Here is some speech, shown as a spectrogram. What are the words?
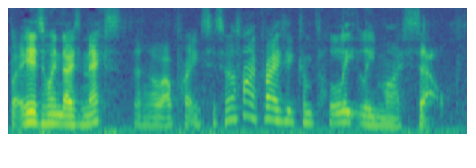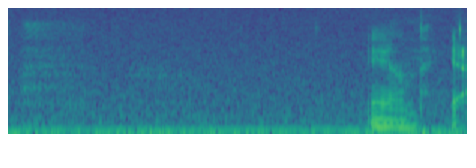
But here's Windows Next, another operating system. That's I created completely myself. And, yeah.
